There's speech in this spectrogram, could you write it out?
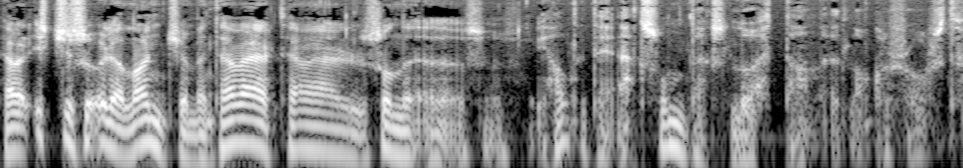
Det var ikke så ulla lunge, men det var, det var sånn, jeg halte det et sondagsløtan, et lakker sårst.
